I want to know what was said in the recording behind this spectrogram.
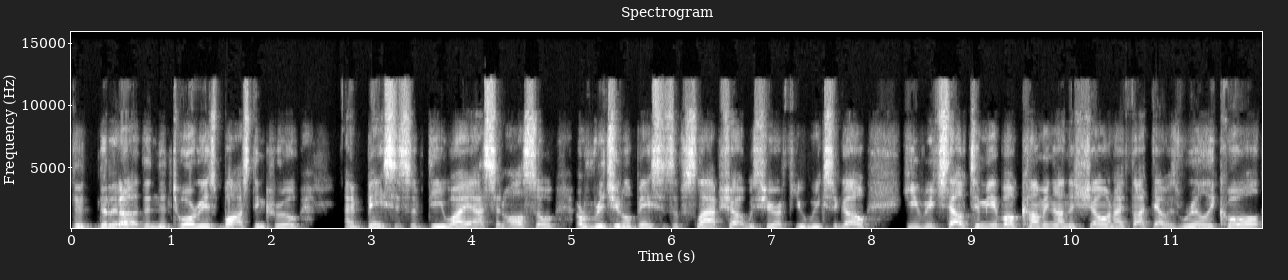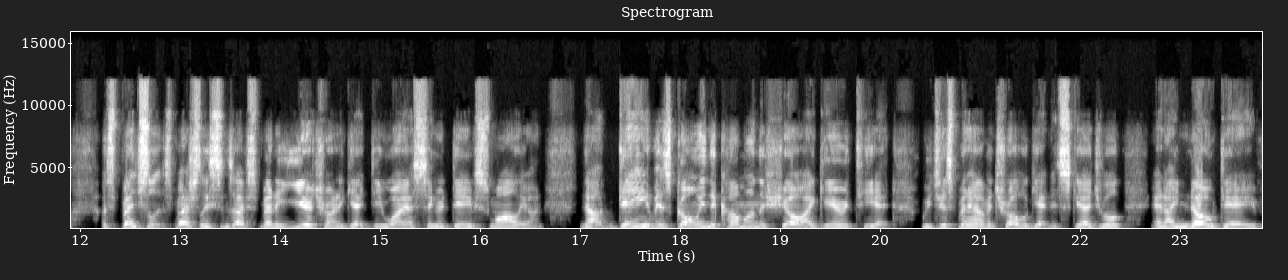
the, the notorious Boston crew, and bassist of DYS and also original bassist of Slapshot was here a few weeks ago. He reached out to me about coming on the show, and I thought that was really cool, especially especially since I've spent a year trying to get DYS singer Dave Smalley on. Now, Dave is going to come on the show. I guarantee it. We've just been having trouble getting it scheduled, and I know Dave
